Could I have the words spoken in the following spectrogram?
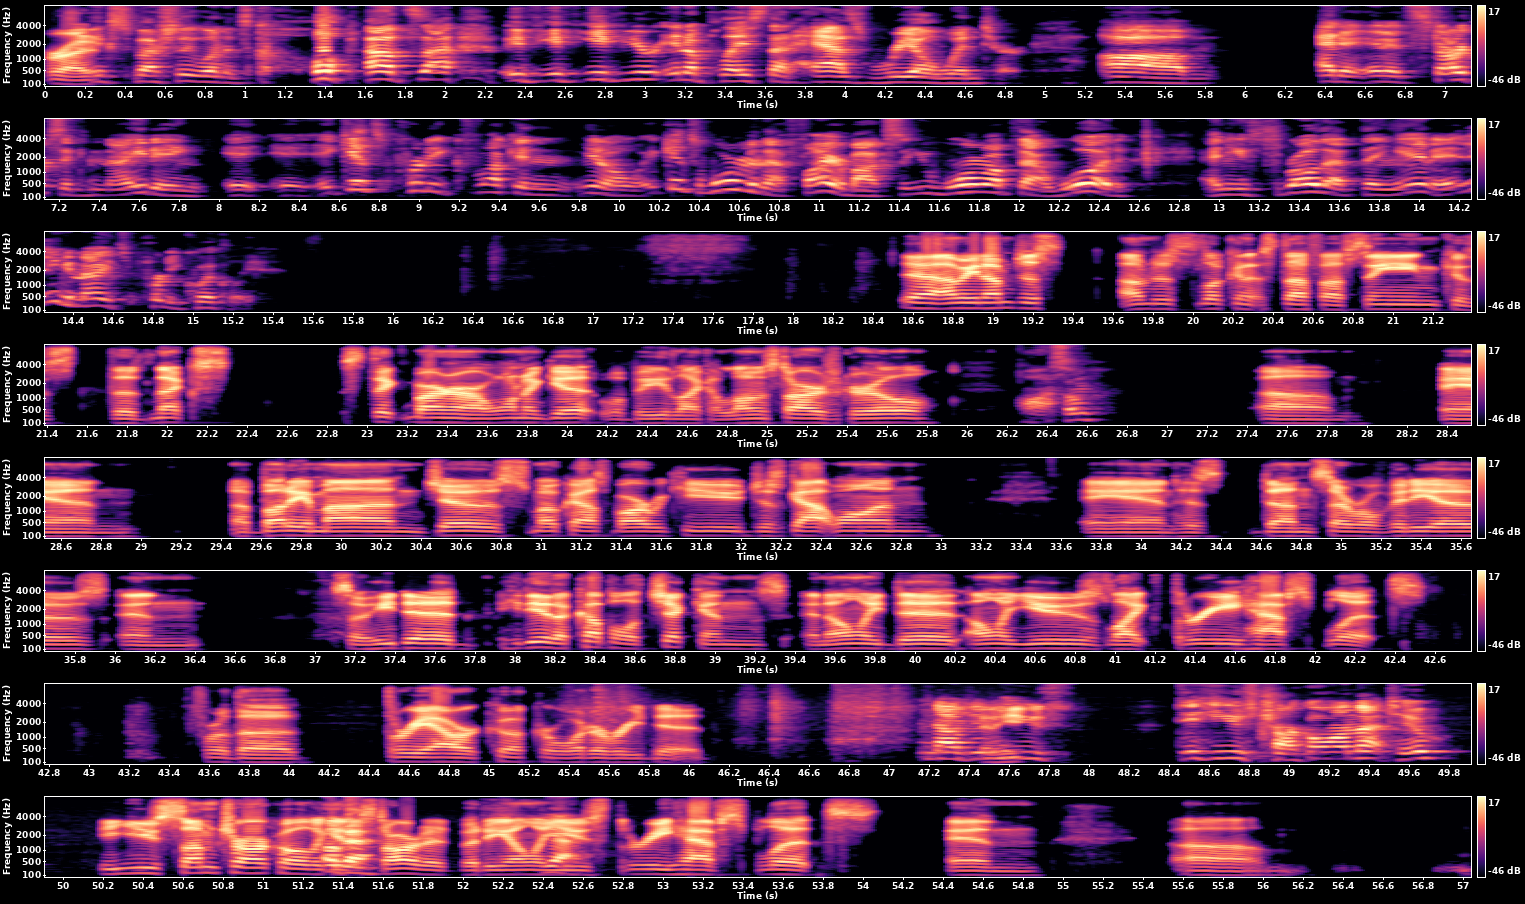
Right. especially when it's cold outside. If, if, if you're in a place that has real winter, um, and it, and it starts igniting, it, it, it gets pretty fucking, you know, it gets warm in that firebox. So you warm up that wood and you throw that thing in, it ignites pretty quickly. Yeah, I mean, I'm just I'm just looking at stuff I've seen because the next stick burner I want to get will be like a Lone Star Grillz, Awesome. um, and a buddy of mine, Joe's Smokehouse Barbecue, just got one, and has done several videos, and so he did he did a couple of chickens and only did only used like three half splits for the three hour cook or whatever he did. Now, did he, he- use did he use charcoal on that too? He used some charcoal to get it started, but he only Yeah. used three half splits. And um,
